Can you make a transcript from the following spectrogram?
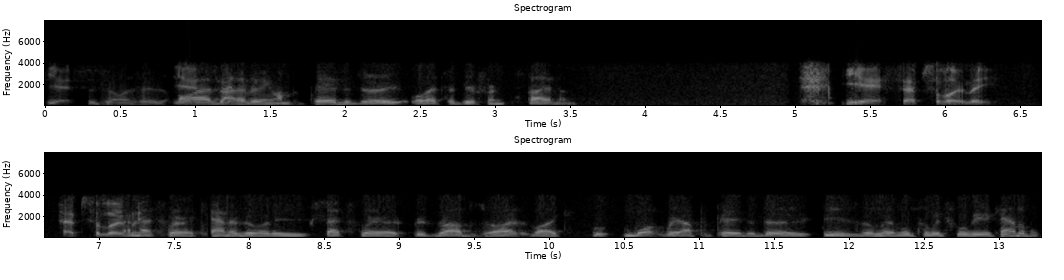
yes. If someone says, yes. "I have done everything I'm prepared to do," well, that's a different statement. Yes, absolutely, absolutely. And that's where accountability. That's where it rubs, right? Like what we are prepared to do is the level to which we'll be accountable.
